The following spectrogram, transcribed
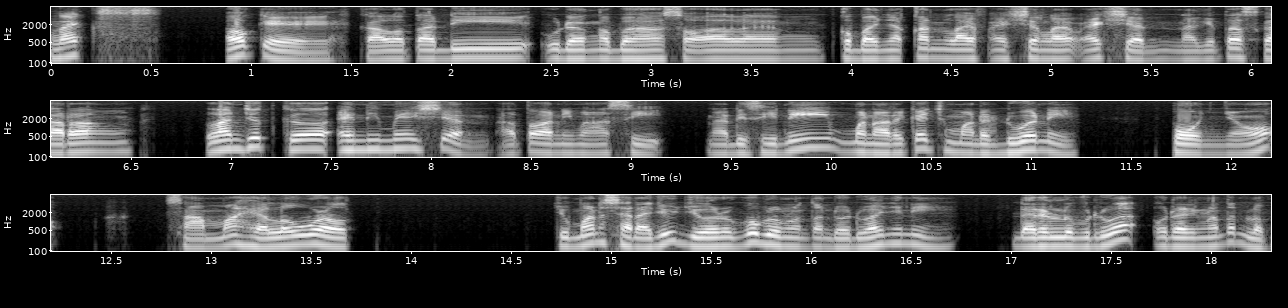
Next. Oke, kalau tadi udah ngebahas soal yang kebanyakan live action live action, nah kita sekarang lanjut ke animation atau animasi. Nah di sini menariknya cuma ada dua nih, Ponyo sama Hello World. Cuman secara jujur gue belum nonton dua-duanya nih. Dari lu berdua udah yang nonton belum?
